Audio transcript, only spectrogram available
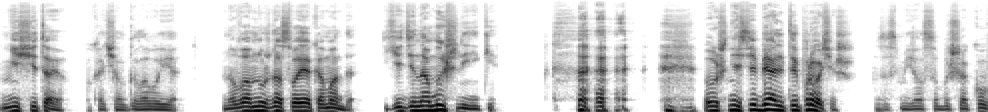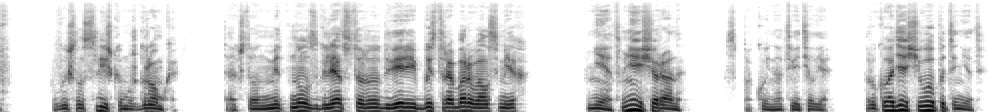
«Не считаю», — покачал головой я. «Но вам нужна своя команда. Единомышленники». «Ха-ха-ха! Уж не себя ли ты прочишь?» — засмеялся Большаков. Вышло слишком уж громко. Так что он метнул взгляд в сторону двери и быстро оборвал смех. «Нет, мне еще рано», — спокойно ответил я. «Руководящего опыта нет.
